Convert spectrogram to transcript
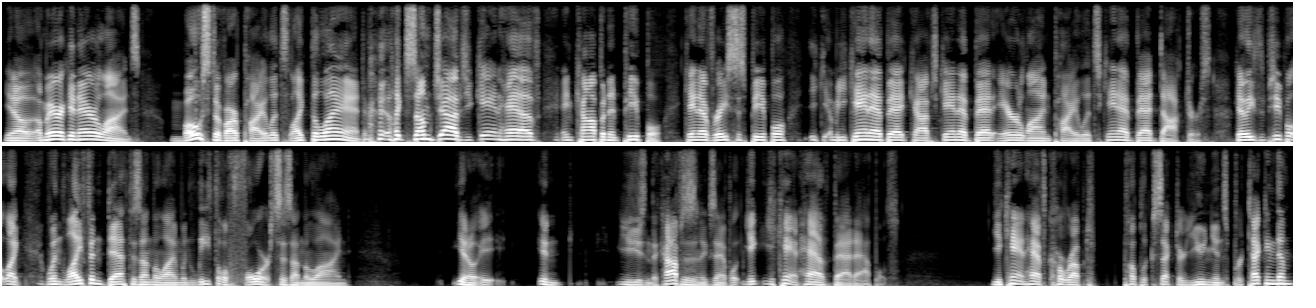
you know, American Airlines. Most of our pilots like the land. like some jobs, you can't have incompetent people, can't have racist people. You, I mean, you can't have bad cops, you can't have bad airline pilots, you can't have bad doctors. Okay, these people like when life and death is on the line, when lethal force is on the line. You know, in using the cops as an example, you, you can't have bad apples. You can't have corrupt public sector unions protecting them.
